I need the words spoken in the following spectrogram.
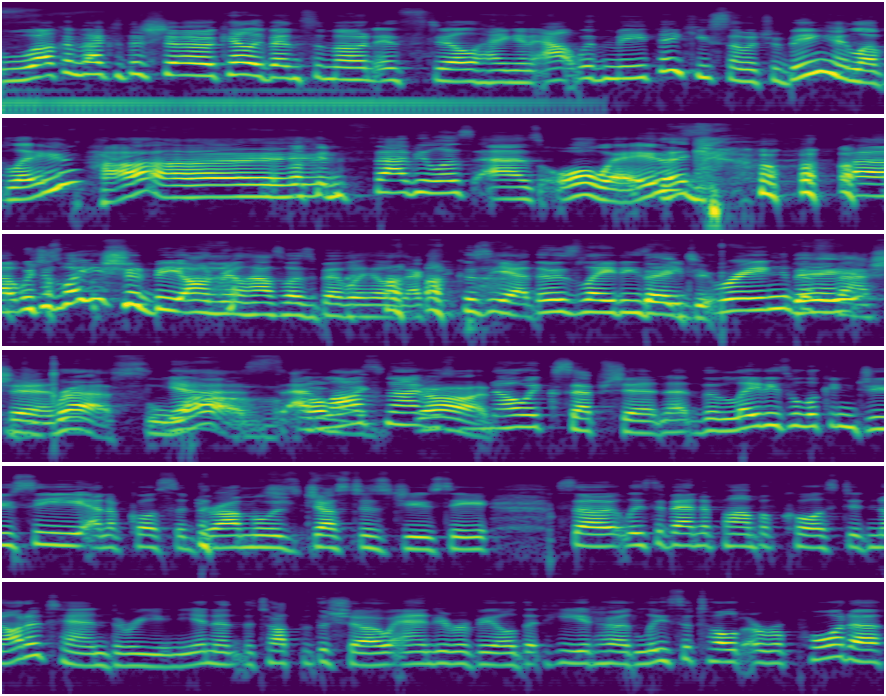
Welcome back to the show. Kelly Bensimon is still hanging out with me. Thank you so much for being here, lovely. Hi. Looking fabulous as always. Thank you. uh, which is why you should be on Real Housewives of Beverly Hills, actually, because yeah, those ladies They they, bring the They fashion. dress, Yes, and Oh last night God. was no exception. Uh, The ladies were looking juicy, and of course the drama was just as juicy. So Lisa Vanderpump, of course, did not attend the reunion. At the top of the show, Andy revealed that he had heard Lisa told a reporter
